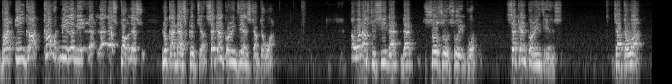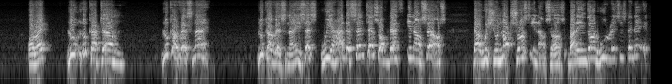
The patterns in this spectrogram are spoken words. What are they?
But in God, come with me, let me, let, let, let's talk, let's look at that scripture. Second Corinthians chapter 1. I want us to see that, that so, so, so important. Second Corinthians chapter 1. All right. Look, look at, um, look at verse 9. Look at verse 9. He says, We had the sentence of death in ourselves, that we should not trust in ourselves, but in God who raises the dead.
